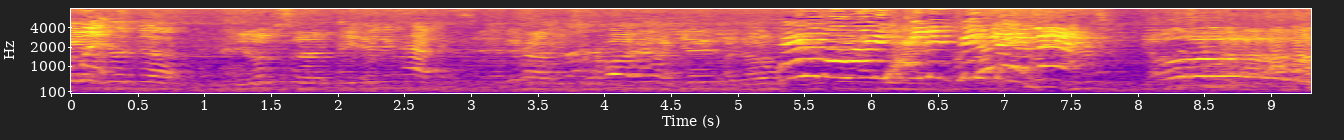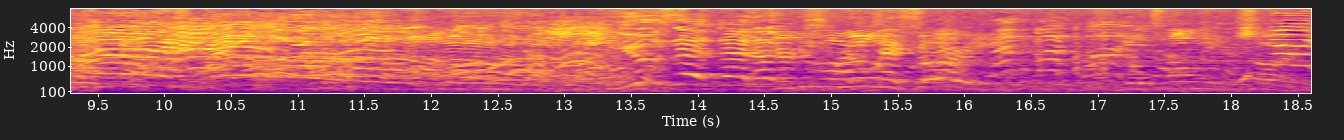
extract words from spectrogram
Get upset. Uh, it, it happens. It happens. You're a hothead. I get it. I know. Hit him already! I didn't take it! You said that. You're truly sorry. You'll tell me you're sorry.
